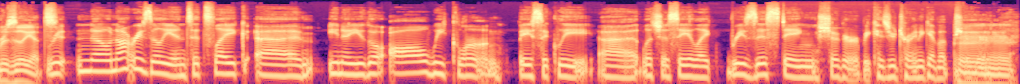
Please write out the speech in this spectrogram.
Resilience. Re- no, not resilience. It's like, um, you know, you go all week long, basically, uh, let's just say like resisting sugar because you're trying to give up sugar.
